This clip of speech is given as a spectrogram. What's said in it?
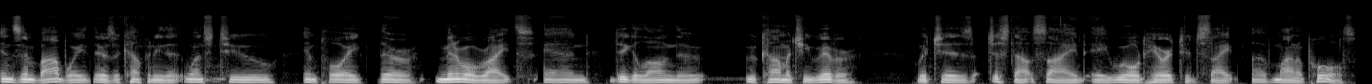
in Zimbabwe, there's a company that wants to employ their mineral rights and dig along the Rukomechi River, which is just outside a World Heritage Site of Mana Pools.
